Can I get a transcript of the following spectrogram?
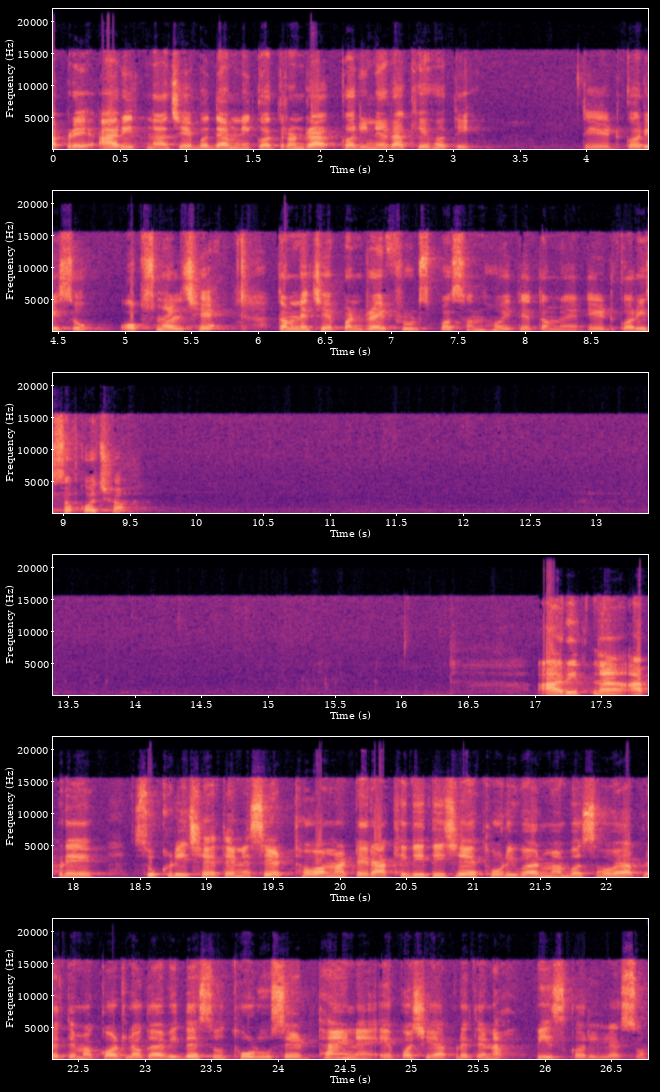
આપણે આ રીતના જે બદામની કતરણ કરીને રાખી હતી તે એડ કરીશું. ઓપ્શનલ છે, તમને જે પણ ડ્રાય ફ્રૂટ્સ પસંદ હોય તે તમે એડ કરી શકો છો. આ રીતના આપણે સુખડી છે તેને સેટ થવા માટે રાખી દીધી છે. થોડી વારમાં બસ હવે આપણે તેમાં કટ લગાવી દઈશું થોડું સેટ થાય ને એ પછી આપણે તેના પીસ કરી લેશું.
